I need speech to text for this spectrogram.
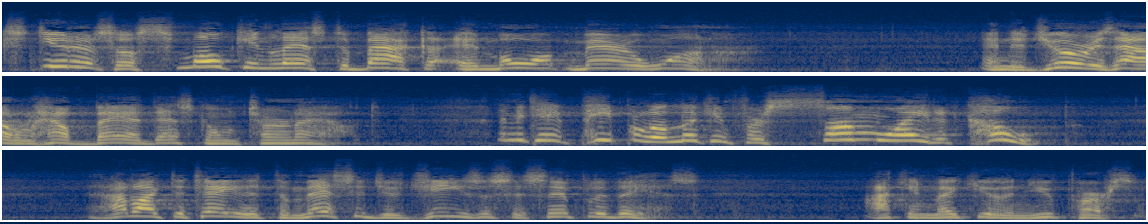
students are smoking less tobacco and more marijuana? And the jury's out on how bad that's going to turn out. Let me tell you, people are looking for some way to cope. And I'd like to tell you that the message of Jesus is simply this I can make you a new person.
